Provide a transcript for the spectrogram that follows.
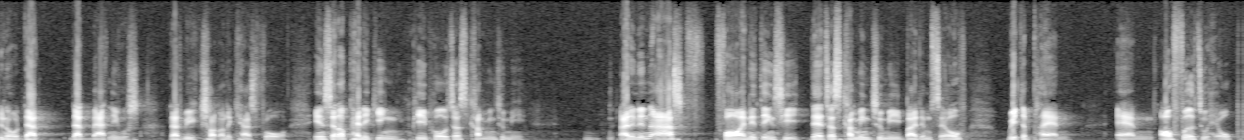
you know, that that bad news that we shot on the cash flow, instead of panicking, people just coming to me. I didn't ask for anything. See, they're just coming to me by themselves with a plan and offer to help.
